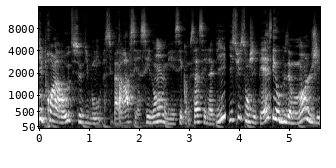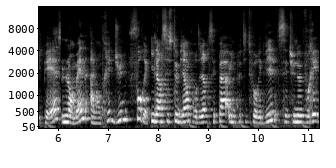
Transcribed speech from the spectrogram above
il prend la route, il se dit bon bah, c'est pas grave, c'est assez long mais c'est comme ça, c'est la vie. Il suit son GPS et au bout d'un moment le GPS l'emmène à l'entrée d'une forêt. Il insiste bien pour dire c'est pas une petite forêt de ville, c'est une vraie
